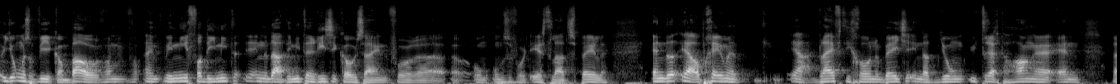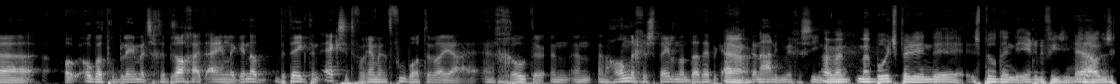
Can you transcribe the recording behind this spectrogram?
je, jongens op wie je kan bouwen. Van, in ieder geval die niet, inderdaad, die niet een risico zijn voor, eh, om, om ze voor het eerst te laten spelen. En ja, op een gegeven moment ja, blijft hij gewoon een beetje in dat jong Utrecht hangen. En eh, ook, ook wat problemen met zijn gedrag uiteindelijk. En dat betekent een exit voor hem in het voetbal. Terwijl ja, een groter, een, een, een handiger speler dan dat heb ik eigenlijk Ja. daarna niet meer gezien. Maar mijn, mijn broertje speelde in de, speelde in de Eredivisie. Ja. dus ik,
